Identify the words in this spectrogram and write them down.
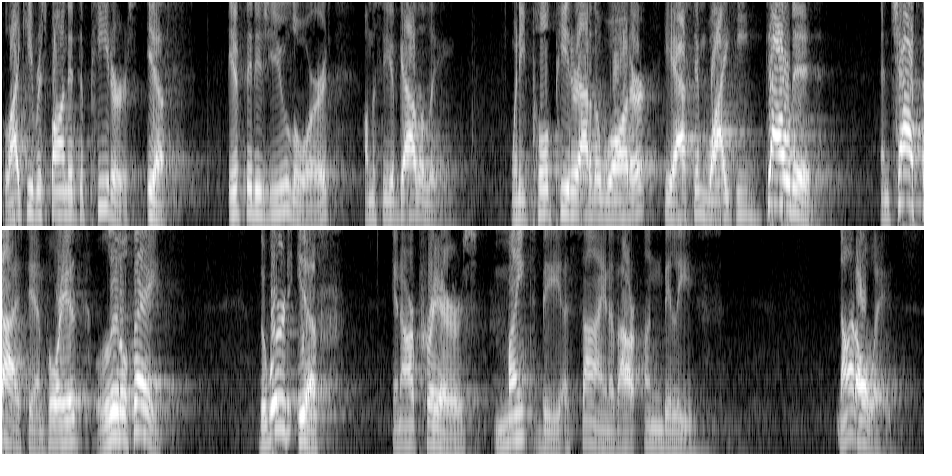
Like he responded to Peter's, if. If it is you, Lord, on the Sea of Galilee. When he pulled Peter out of the water, he asked him why he doubted and chastised him for his little faith. The word if in our prayers might be a sign of our unbelief. Not always.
